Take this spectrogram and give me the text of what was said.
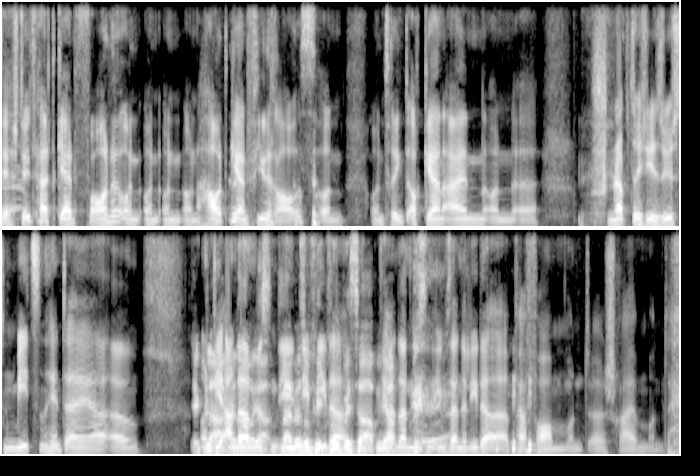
der steht halt gern vorne und, und, und, und haut gern viel raus und, und trinkt auch gern einen und äh, schnappt sich die süßen Miezen hinterher. Ähm, ja, klar, und die anderen genau, müssen ja, die, die, so Lieder, haben, die ja. anderen müssen ihm seine Lieder performen und äh, schreiben und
